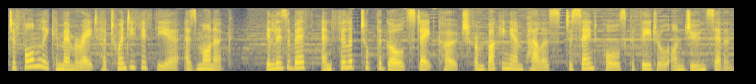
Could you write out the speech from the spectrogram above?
To formally commemorate her 25th year as monarch, Elizabeth and Philip took the gold state coach from Buckingham Palace to St. Paul's Cathedral on June 7.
